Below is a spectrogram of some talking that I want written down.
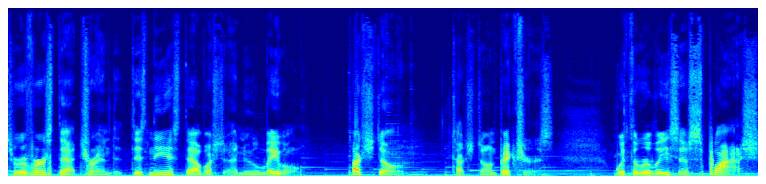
To reverse that trend, Disney established a new label, Touchstone, Touchstone Pictures, with the release of Splash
